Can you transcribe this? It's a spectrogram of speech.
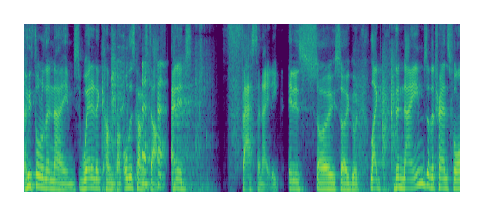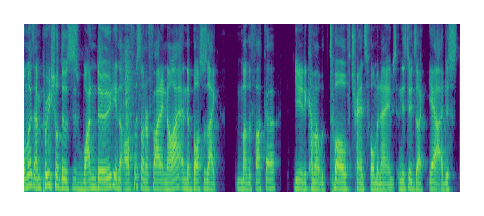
who thought of the names? Where did it come from? All this kind of stuff. And it's fascinating. It is so, so good. Like, the names of the Transformers, I'm pretty sure there was this one dude in the office on a Friday night, and the boss was like, motherfucker, you need to come up with 12 Transformer names. And this dude's like, yeah, I just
